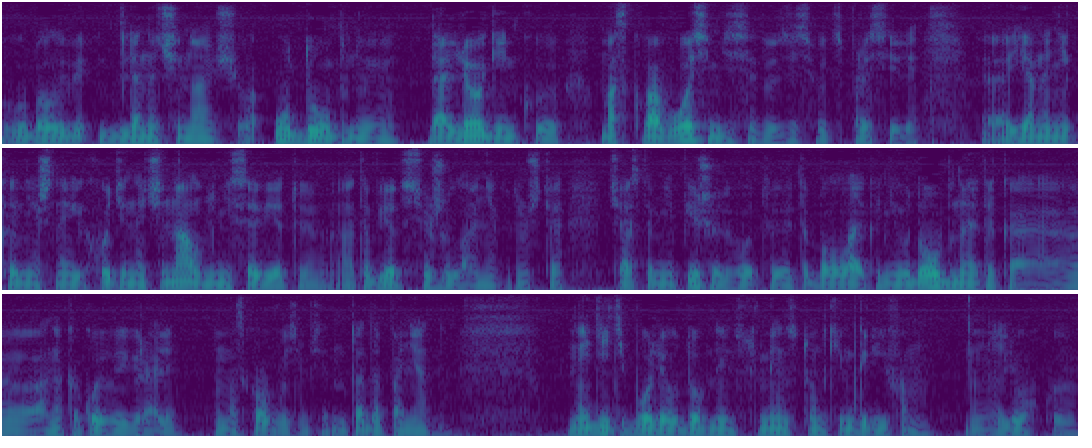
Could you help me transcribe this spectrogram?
какую для начинающего. Удобную, да, легенькую. Москва 80, вот здесь вот спросили. Э, я на ней, конечно, хоть и начинал, но не советую. Отобьет все желание, потому что часто мне пишут, вот эта балалайка неудобная такая, а на какой вы играли? На Москва 80. Ну тогда понятно. Найдите более удобный инструмент с тонким грифом, э, легкую.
